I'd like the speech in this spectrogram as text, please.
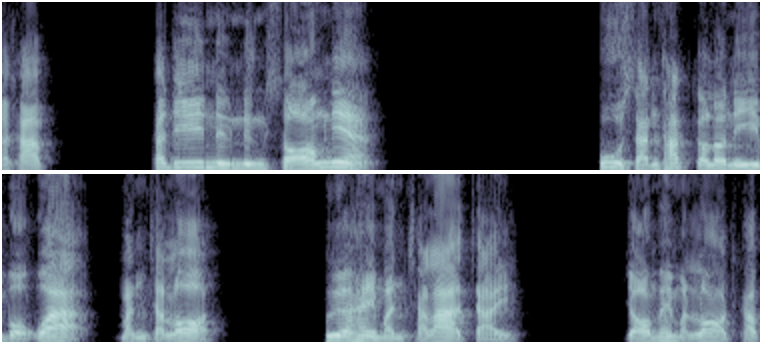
นะครับ คดีหนึ่งหนึ่งสองเนี่ย ผู้สันทัดกรณีบอกว่ามันจะรอด เพื่อให้มันชะล่าใจ ยอมให้มันรอดครับ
